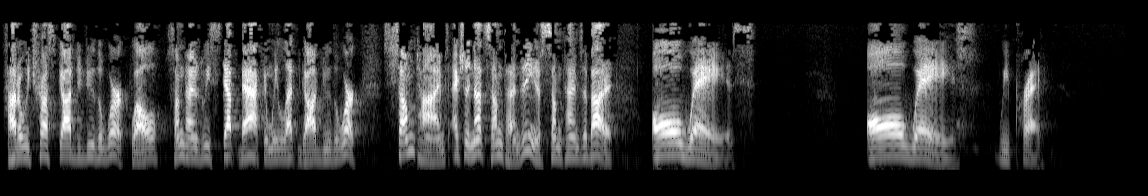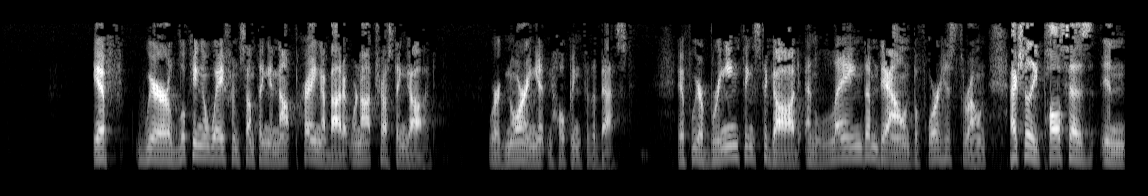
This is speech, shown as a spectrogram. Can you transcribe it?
How do we trust God to do the work? Well, sometimes we step back and we let God do the work. Sometimes, actually not sometimes, you know, sometimes about it. Always, always we pray. If we're looking away from something and not praying about it, we're not trusting God. We're ignoring it and hoping for the best. If we are bringing things to God and laying them down before His throne, actually, Paul says in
